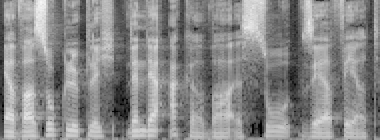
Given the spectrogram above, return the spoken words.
er war so glücklich, denn der Acker war es so sehr wert.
